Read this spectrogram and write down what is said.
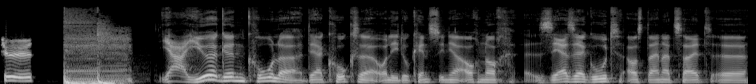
Tschüss. Ja, Jürgen Kohler, der Kokser. Olli, du kennst ihn ja auch noch sehr, sehr gut aus deiner Zeit äh, äh,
